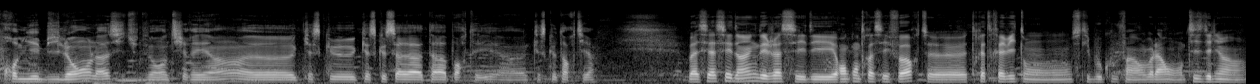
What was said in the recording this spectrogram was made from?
premier bilan, là, si tu devais en tirer un, euh, qu'est-ce que qu'est-ce que ça t'a apporté Qu'est-ce que t'en retires? Bah, c'est assez dingue. Déjà, c'est des rencontres assez fortes. Très très vite, on, on se lit beaucoup. Enfin, voilà, on tisse des liens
